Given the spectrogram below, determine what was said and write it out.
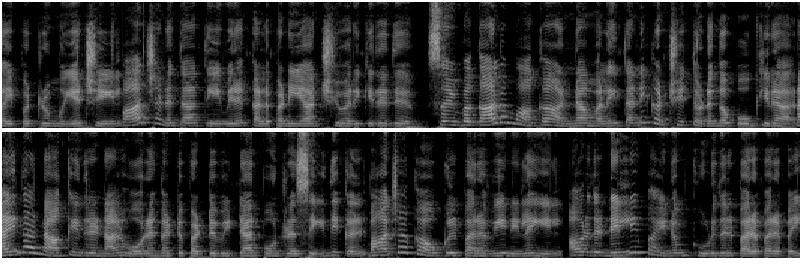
கைப்பற்றும் முயற்சியில் பா. ஜனதா தீவிர களப்பணியாற்றி வருகிறது. சமீப காலமாக அண்ணாமலை தனி கட்சி தொடங்க போகிறார். நைனா நாகேந்திரனால் ஓரங்கட்டுப்பட்டு விட்டார் போன்ற செய்திகள் பாஜகவுக்குள் பரவிய நிலையில் அவரது டெல்லி பயணம் கூடுதல் பரபரப்பை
